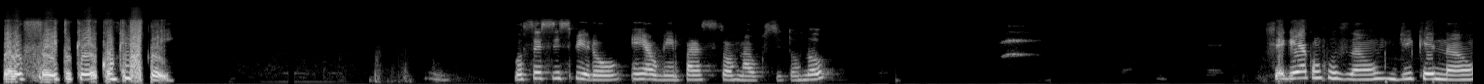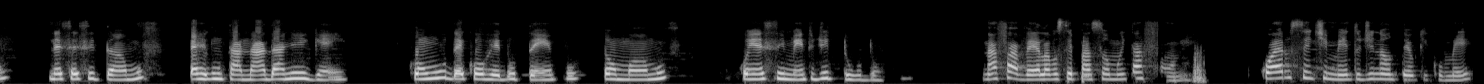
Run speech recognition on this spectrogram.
pelo feito que conquistei. Você se inspirou em alguém para se tornar o que se tornou? Cheguei à conclusão de que não necessitamos perguntar nada a ninguém. Com o decorrer do tempo, tomamos conhecimento de tudo. Na favela você passou muita fome. Qual era o sentimento de não ter o que comer?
